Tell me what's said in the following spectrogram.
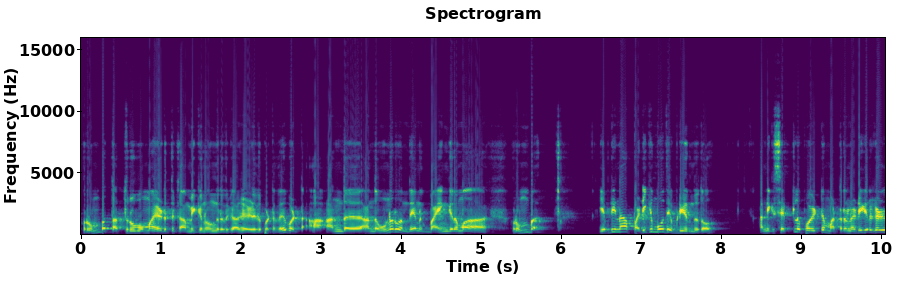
ரொம்ப தத்ரூபமாக எடுத்து காமிக்கணுங்கிறதுக்காக எழுதப்பட்டது. பட் அந்த அந்த உணர்வு வந்து எனக்கு பயங்கரமாக ரொம்ப எப்படின்னா படிக்கும்போது எப்படி இருந்ததோ அன்னைக்கு செட்டில் போயிட்டு மற்ற நடிகர்கள்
